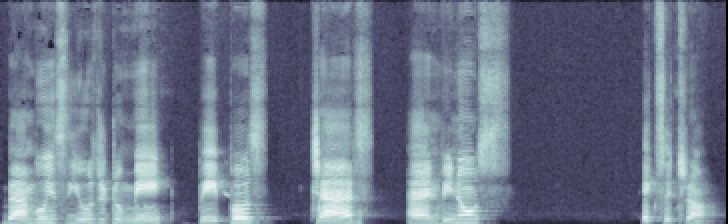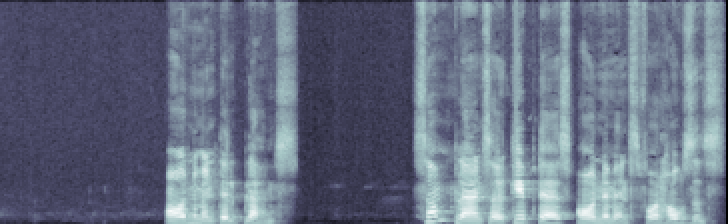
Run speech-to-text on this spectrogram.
Bamboo is used to make papers, chairs and windows, etc. Ornamental plants. Some plants are kept as ornaments for houses.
